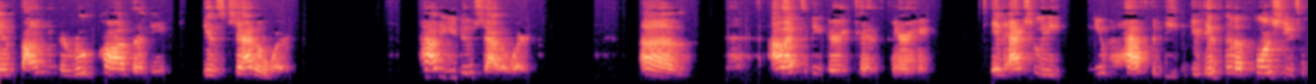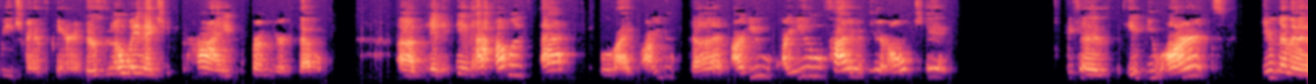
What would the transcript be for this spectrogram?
and finding the root cause of it is shadow work. How do you do shadow work? Um, I like to be very transparent. And actually, you have to be. you- It's going to force you to be transparent. There's no way that you can hide from yourself. Um, and, and I always ask people, like, are you done? Are you are you tired of your own shit? Because if you aren't, you're gonna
